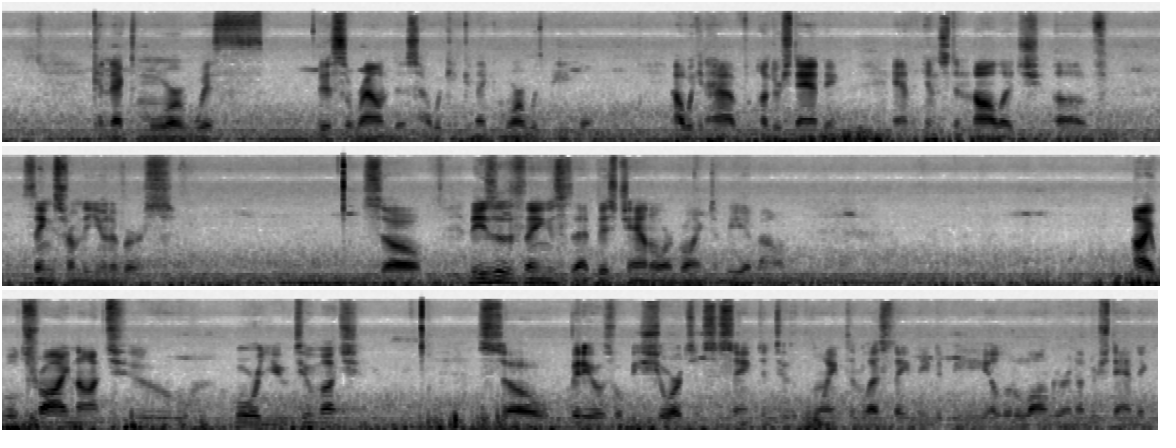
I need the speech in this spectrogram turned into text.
connect more with this around us, how we can connect more with people, how we can have understanding and instant knowledge of things from the universe. So, these are the things that this channel are going to be about. I will try not to bore you too much. So videos will be short and succinct and to the point unless they need to be a little longer and understanding.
